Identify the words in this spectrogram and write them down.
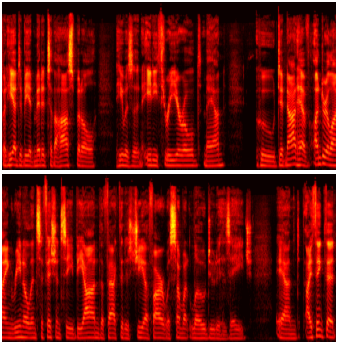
but he had to be admitted to the hospital. He was an 83 year old man who did not have underlying renal insufficiency beyond the fact that his GFR was somewhat low due to his age. And I think that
